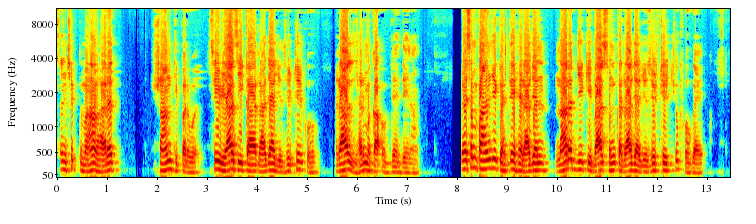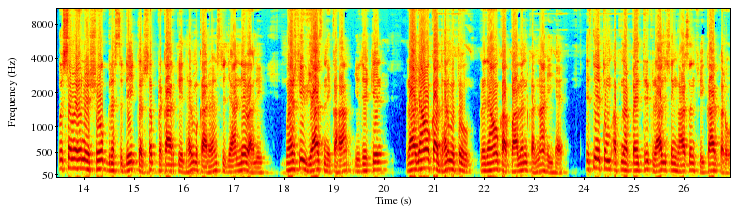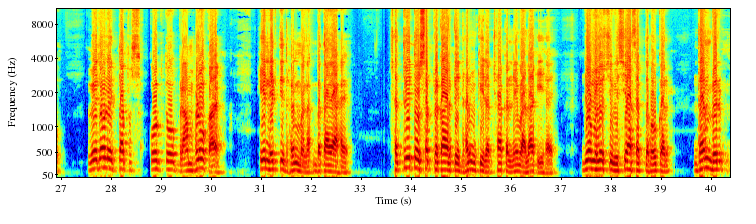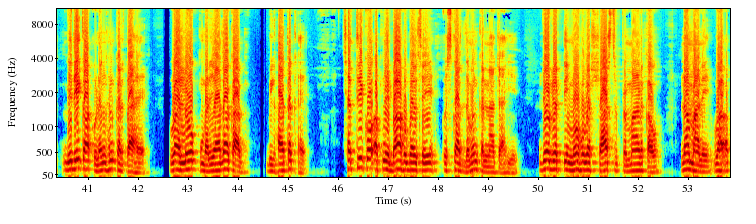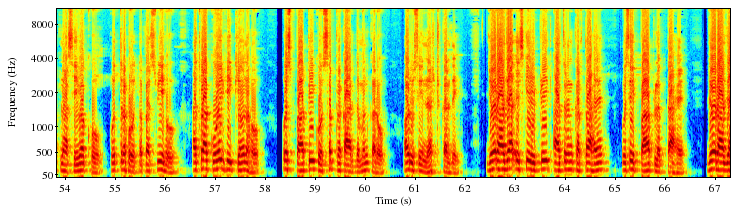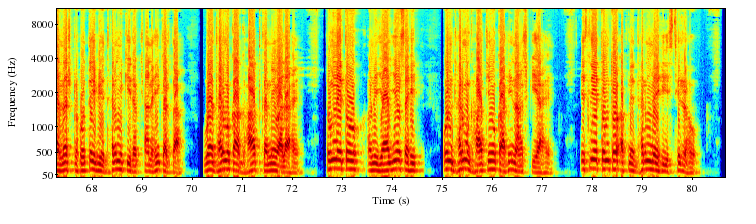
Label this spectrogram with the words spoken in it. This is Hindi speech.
संक्षिप्त महाभारत, शांति पर्व, श्री व्यास जी का राजा युधिष्ठिर को राजधर्म का उपदेश देना। वैश्व जी कहते हैं, राजन, नारद जी की बात सुनकर राजा युधिष्ठिर चुप हो गए। उस समय उन्हें शोकग्रस्त देखकर सब प्रकार के धर्म का रहस्य जानने वाले महर्षि व्यास ने कहा, युधिष्ठिर, राजाओं का धर्म तो प्रजाओं का पालन करना ही है, इसलिए तुम अपना पैतृक राज सिंहासन स्वीकार करो। वेदों ने तप को तो ब्राह्मणों का ही। नित्य धर्म बताया है। क्षत्रिय तो सब प्रकार के धर्म की रक्षा करने वाला ही है। जो मनुष्य विषयासक्त होकर धर्म विधि का उल्लंघन करता है, वह लोक मर्यादा का विघातक है। क्षत्रिय को अपने बाहुबल से उसका दमन करना चाहिए। जो व्यक्ति मोहवश शास्त्र प्रमाण का न माने, वह अपना सेवक हो, पुत्र हो, तपस्वी हो अथवा कोई भी क्यों न हो, उस पापी को सब प्रकार दमन करो और उसे नष्ट कर दे। जो राजा इसके विपरीत आचरण करता है, उसे पाप लगता है। जो राजा नष्ट होते हुए धर्म की रक्षा नहीं करता, वह धर्म का घात करने वाला है। तुमने तो अनुयायियों सहित उन धर्म घातियों का ही नाश किया है। इसलिए तुम तो अपने धर्म में ही स्थिर रहो,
